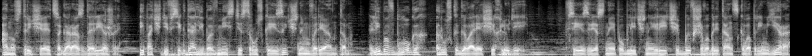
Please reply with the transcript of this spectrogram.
оно встречается гораздо реже и почти всегда либо вместе с русскоязычным вариантом, либо в блогах русскоговорящих людей. Все известные публичные речи бывшего британского премьера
